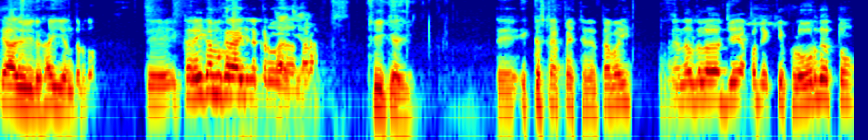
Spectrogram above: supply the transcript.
ਤੇ ਆਜੋ ਜੀ ਦਿਖਾਈਏ ਅੰਦਰ ਤੋਂ। ਤੇ ਘਰੇ ਹੀ ਕੰਮ ਕਰਾਇਆ ਜੀ ਲੱਕੜ ਵਗੈਰਾ ਸਾਰਾ? ਠੀਕ ਹੈ ਜੀ। ਤੇ ਇੱਕ ਸਟੈਪ ਇੱਥੇ ਦਿੱਤਾ ਬਾਈ। ਇਹਦਾ ਮਤਲਬ ਜੇ ਆਪਾਂ ਦੇਖੀਏ ਫਲੋਰ ਦੇ ਉੱਤੋਂ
